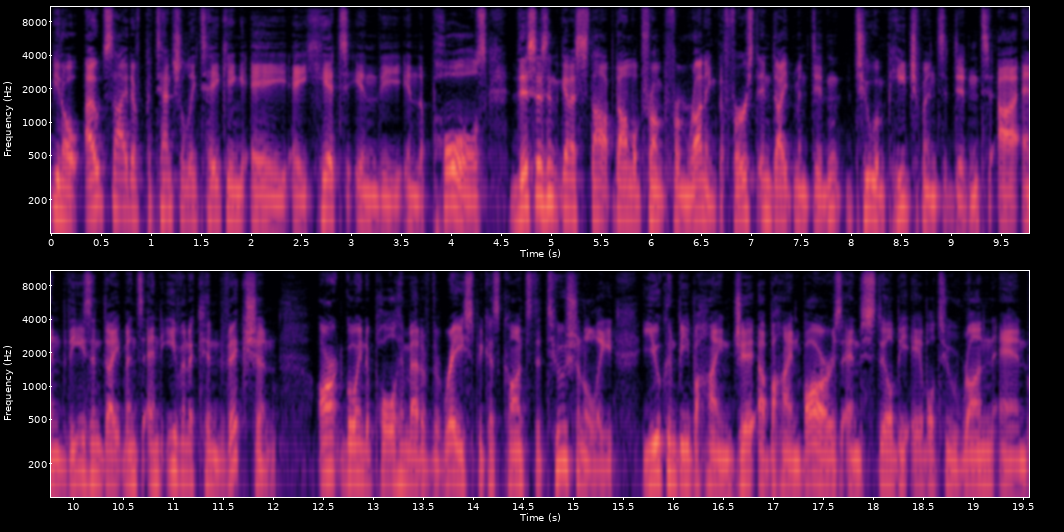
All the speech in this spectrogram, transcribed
you know, outside of potentially taking a, a hit in the in the polls, this isn't going to stop Donald Trump from running. The first indictment didn't, two impeachments didn't, uh, and these indictments and even a conviction aren't going to pull him out of the race because constitutionally you can be behind j- uh, behind bars and still be able to run and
